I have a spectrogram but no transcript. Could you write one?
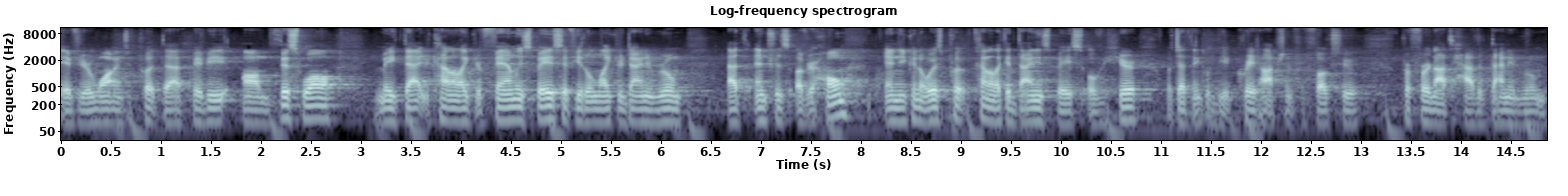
if you're wanting to put that maybe on this wall make that kind of like your family space if you don't like your dining room at the entrance of your home. And you can always put kind of like a dining space over here, which I think would be a great option for folks who prefer not to have the dining room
